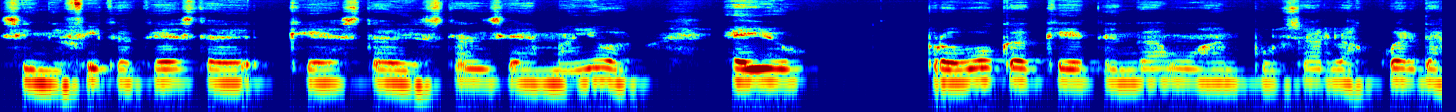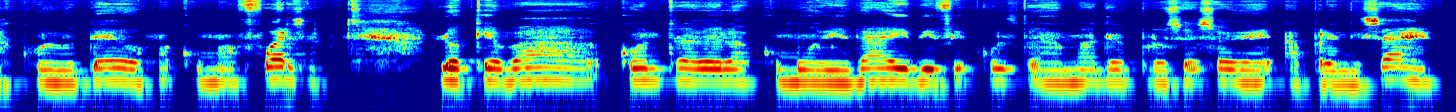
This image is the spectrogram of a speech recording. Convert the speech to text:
significa que esta, que esta distancia es mayor. Ello provoca que tengamos a impulsar las cuerdas con los dedos con más fuerza, lo que va contra de la comodidad y dificulta además del proceso de aprendizaje.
